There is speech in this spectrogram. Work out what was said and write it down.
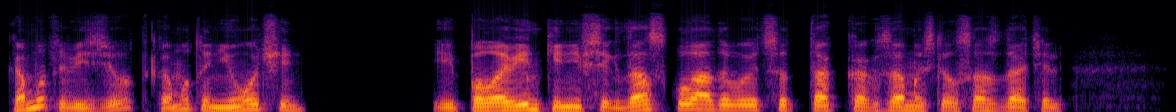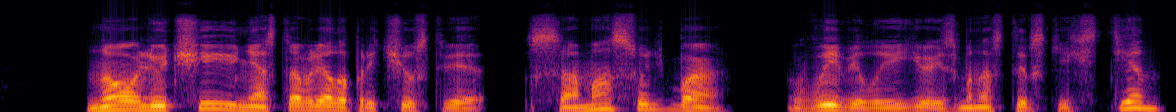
Кому-то везет, кому-то не очень, и половинки не всегда складываются так, как замыслил Создатель. Но Лючию не оставляло предчувствие. Сама судьба вывела ее из монастырских стен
